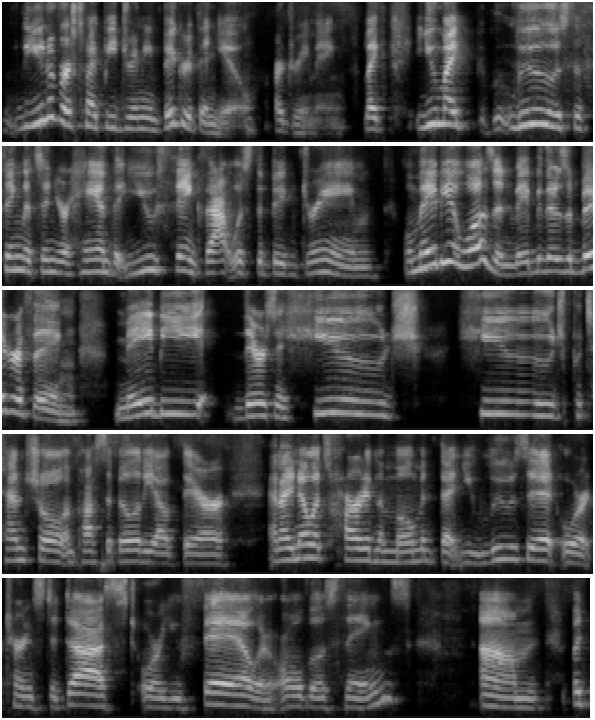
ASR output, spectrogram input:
the universe might be dreaming bigger than you are dreaming. Like you might lose the thing that's in your hand that you think that was the big dream. Well, maybe it wasn't. Maybe there's a bigger thing. Maybe there's a huge huge potential and possibility out there. And I know it's hard in the moment that you lose it or it turns to dust or you fail or all those things. Um, but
